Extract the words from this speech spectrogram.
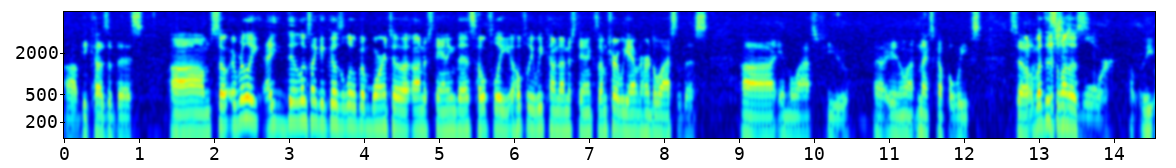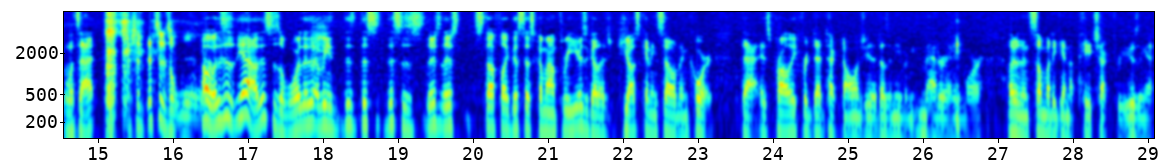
uh, because of this. Um, so it really, I, it looks like it goes a little bit more into understanding this. Hopefully, hopefully we come to understand because I'm sure we haven't heard the last of this uh, in the last few, uh, in the next couple of weeks. So, but this, is one of those. war. What's that? I said this is a war. Oh, this is yeah, this is a war. I mean, this this this is there's there's stuff like this that's come out three years ago that's just getting settled in court. That is probably for dead technology that doesn't even matter anymore, other than somebody getting a paycheck for using it.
